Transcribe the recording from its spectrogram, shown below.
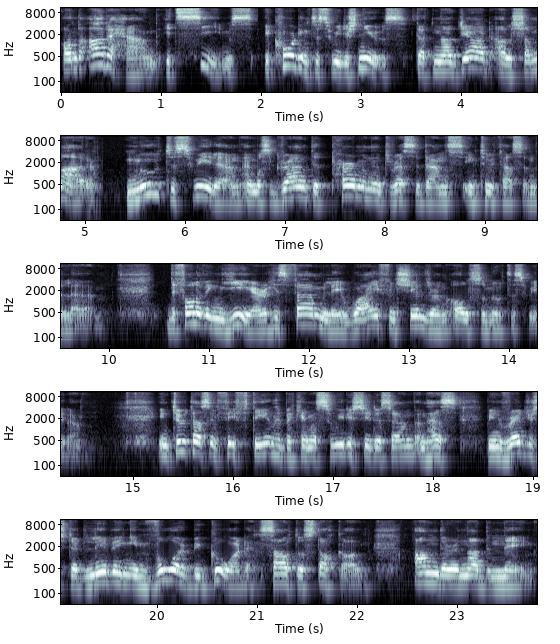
On the other hand, it seems, according to Swedish news, that Najah al Shammar moved to Sweden and was granted permanent residence in 2011. The following year, his family, wife, and children also moved to Sweden. In 2015 he became a Swedish citizen and has been registered living in Vårby Gård, south of Stockholm, under another name.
